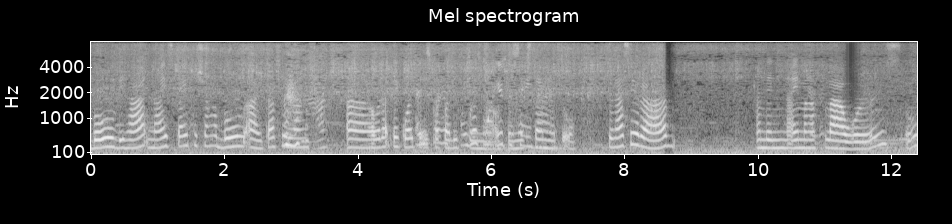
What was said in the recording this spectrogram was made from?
bowl diha. Nice kahit to siya nga bowl ay. Kaso lang, ah, wala tayo kwarta ikapalit for now. So, next time na to. So, nasi Rab. And then, na mga flowers. Oh,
